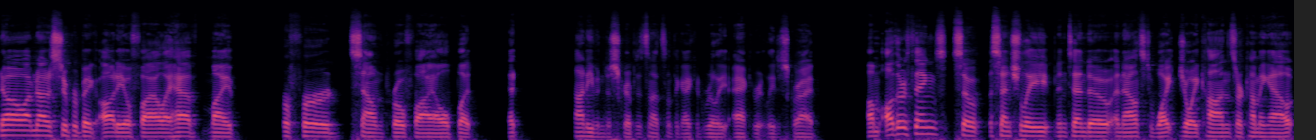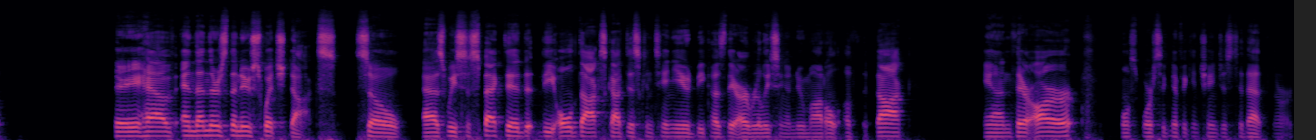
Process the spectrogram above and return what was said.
No, I'm not a super big audiophile. I have my preferred sound profile, but that, not even descriptive. It's not something I could really accurately describe. Um, other things. So essentially, Nintendo announced white Joy Cons are coming out. They have, and then there's the new Switch docks. So as we suspected, the old docks got discontinued because they are releasing a new model of the dock, and there are almost more significant changes to that than there are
